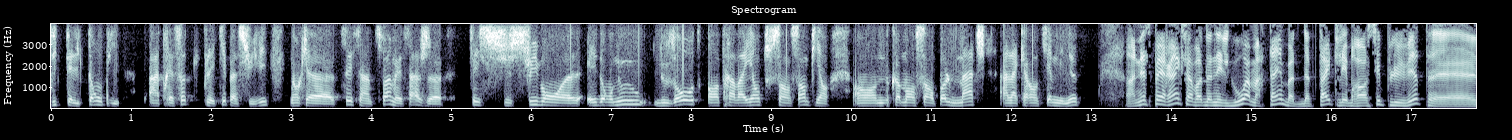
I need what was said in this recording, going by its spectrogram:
dicter le ton, puis après ça, toute l'équipe a suivi. Donc, euh, tu sais, c'est un petit peu un message. Euh, suivons, euh, aidons-nous, nous autres, en travaillant tous ensemble, puis en, en ne commençant pas le match à la 40e minute. En espérant que ça va donner le goût à Martin ben, de peut-être les brasser plus vite, euh,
